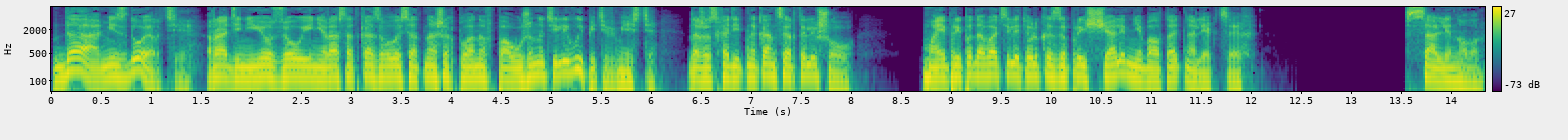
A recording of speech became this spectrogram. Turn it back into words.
«Да, мисс Доерти. Ради нее Зои не раз отказывалась от наших планов поужинать или выпить вместе, даже сходить на концерт или шоу. Мои преподаватели только запрещали мне болтать на лекциях». Салли Нолан.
